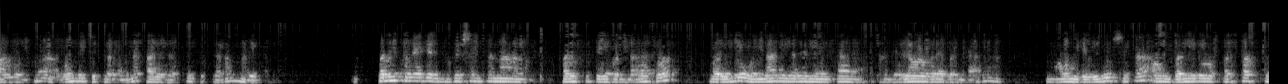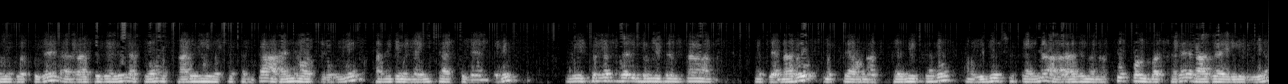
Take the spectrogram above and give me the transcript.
ಆಗುವಂತಹ ಒಂದು ಚಿತ್ರಣವನ್ನ ಕಾಳಿದಾಸ ಚಿತ್ರಣ ಮಾಡಿದ್ದಾರೆ. ಕೊನೆ ಕೊನೆಗೆ ದುಷ್ಯಂತನ ಪರಿಸ್ಥಿತಿಗೆ ಬಂದಾಗ ಅಥವಾ ಅವರಿಬ್ಬರು ಒಂದಾಗಿದ್ದಾರೆ ಅಂತ ನೆಲ ಒಳಗಡೆ ಬಂದಾಗ ಅವನಿಗೆ ವಿದೂಷಕ ಅವನು ಬಂದಿರುವ ಪರ್ಪಸ್ ತನಗೆ ಗೊತ್ತಿದೆ ರಾಜ್ಯದಲ್ಲಿ ಅಥವಾ ಕಾರ್ಯನಿರ್ವಹಿಸತಕ್ಕಂಥ ಅರಣ್ಯವಾಸಿಗಳಿಗೆ ತನಗೆ ಹಿಂಸೆ ಆಗ್ತಿದೆ ಅಂತೇಳಿ. ಈ ಸಂದರ್ಭದಲ್ಲಿ ಬಂದಿದ್ದಂತ ಜನರು ಮತ್ತೆ ಅವನ ಸೈನಿಕರು ಆ ರಾಜನನ್ನ ಕೂತ್ಕೊಂಡು ಬರ್ತಾರೆ. ರಾಜ ಎಲ್ಲಿದೆಯಾ?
